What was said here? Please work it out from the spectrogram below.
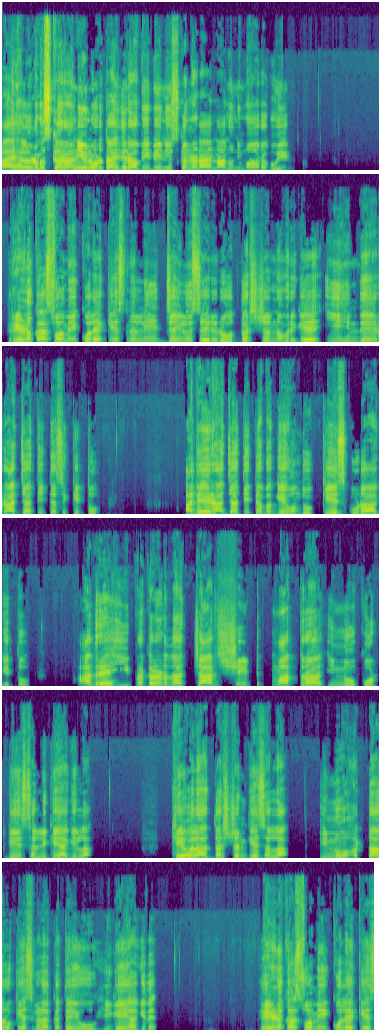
ಹಾಯ್ ಹಲೋ ನಮಸ್ಕಾರ. ನೀವು ನೋಡ್ತಾ ಇದ್ದೀರಾ ಬಿಬಿ ನ್ಯೂಸ್ ಕನ್ನಡ ನಾನು ನಿಮ್ಮ ರಘುವೀರ್. ರೇಣುಕಾಸ್ವಾಮಿ ಕೊಲೆ ಕೇಸ್ನಲ್ಲಿ ಜೈಲು ಸೇರಿರೋ ದರ್ಶನ್ ಅವರಿಗೆ ಈ ಹಿಂದೆ ರಾಜ್ಯಾತಿಥ್ಯ ಸಿಕ್ಕಿತ್ತು. ಅದೇ ರಾಜ್ಯಾತಿಥ್ಯ ಬಗ್ಗೆ ಒಂದು ಕೇಸ್ ಕೂಡ ಆಗಿತ್ತು. ಆದ್ರೆ ಈ ಪ್ರಕರಣದ ಚಾರ್ಜ್ ಶೀಟ್ ಮಾತ್ರ ಇನ್ನೂ ಕೋರ್ಟ್ಗೆ ಸಲ್ಲಿಕೆಯಾಗಿಲ್ಲ. ಕೇವಲ ದರ್ಶನ್ ಕೇಸ್ ಅಲ್ಲ, ಇನ್ನೂ ಹತ್ತಾರು ಕೇಸ್ಗಳ ಕಥೆಯೂ ಹೀಗೆಯಾಗಿದೆ. ರೇಣುಕಾಸ್ವಾಮಿ ಕೊಲೆ ಕೇಸ್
